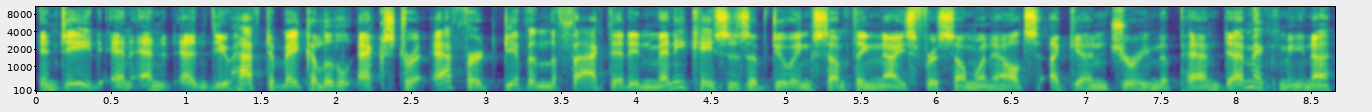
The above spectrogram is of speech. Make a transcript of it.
Indeed. And, and, and you have to make a little extra effort given the fact that in many cases of doing something nice for someone else, again, during the pandemic, Mina,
